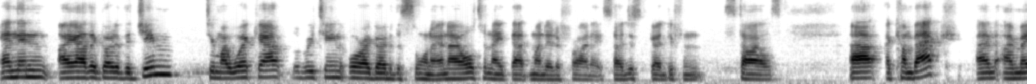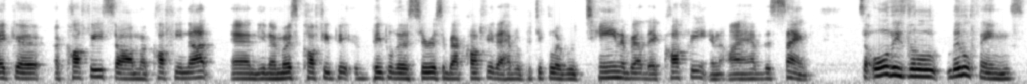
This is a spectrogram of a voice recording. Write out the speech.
and then I either go to the gym, do my workout routine, or I go to the sauna, and I alternate that Monday to Friday. So I just go different styles. Uh, I come back, and I make a, a coffee. So I'm a coffee nut. And, you know, most coffee pe- people that are serious about coffee, they have a particular routine about their coffee, and I have the same. So all these little, little things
